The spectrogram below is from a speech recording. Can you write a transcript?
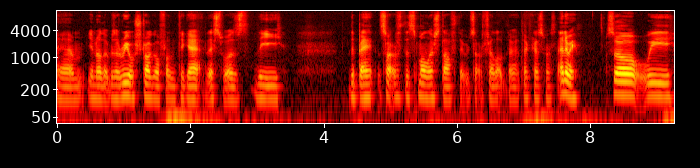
um, you know, that was a real struggle for them to get. This was the the be- sort of the smaller stuff that would sort of fill up their, their Christmas. Anyway, so we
